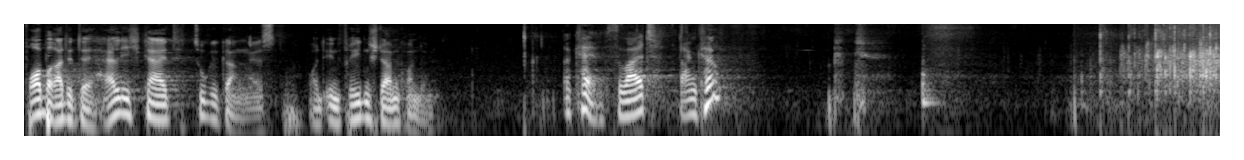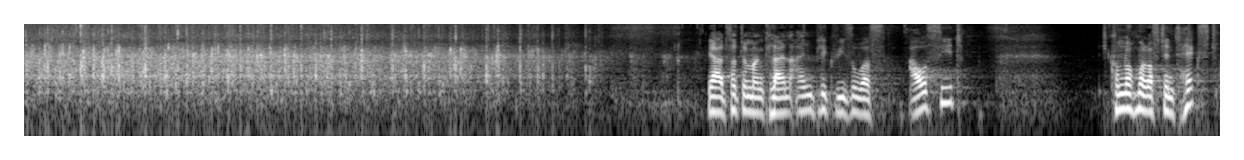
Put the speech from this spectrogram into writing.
vorbereitete Herrlichkeit zugegangen ist und in Frieden sterben konnte. Okay, soweit. Danke. Ja, jetzt hatten wir einen kleinen Einblick, wie sowas aussieht. Ich komme nochmal auf den Text.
